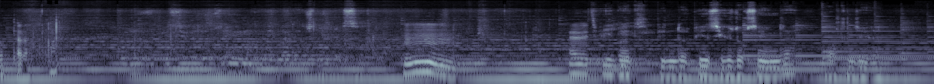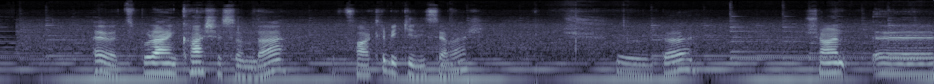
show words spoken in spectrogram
o tarafta. Hmm. Evet bilgi. Evet, 1890 yılında 6. ayda. Evet, buranın karşısında farklı bir kilise var. Şurada şu an e,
